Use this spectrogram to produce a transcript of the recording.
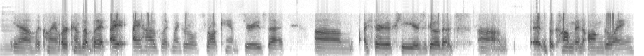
mm. you know the client work comes up. But I I have like my girls rock camp series that um, I started a few years ago. That's um, become an ongoing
